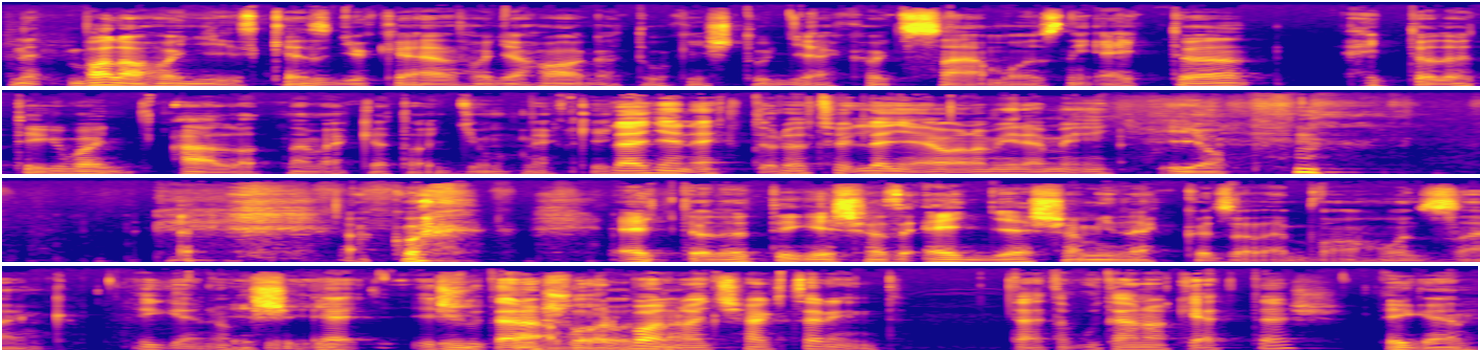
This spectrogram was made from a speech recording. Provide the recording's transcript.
Ne, valahogy kezdjük el, hogy a hallgatók is tudják, hogy számozni egytől, egytől ötig, vagy állatneveket adjunk nekik. Legyen egytől öt, hogy legyen valami remény. Jó. Akkor egytől ötig, és az egyes, ami legközelebb van hozzánk. Igen, És és, így- és, és utána sorban nagyság szerint? Tehát utána a kettes, Igen,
